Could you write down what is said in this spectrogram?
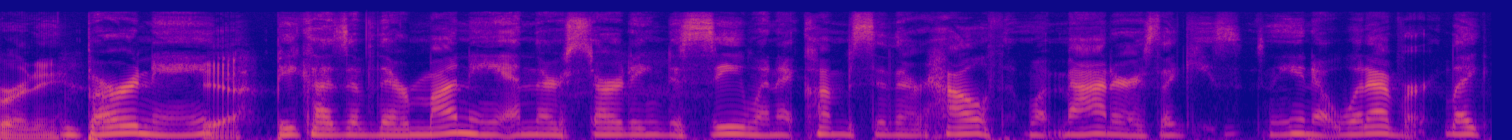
Bernie. Bernie Yeah. because of their money, and they're starting to see when it comes to their health and what matters. Like he's, you know, whatever. Like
